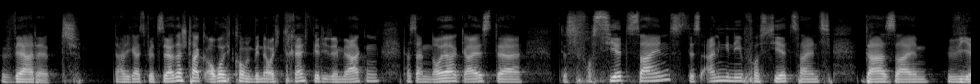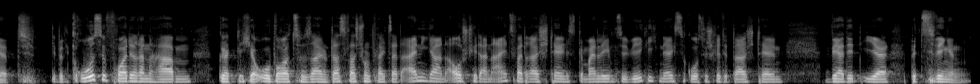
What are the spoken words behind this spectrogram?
werdet. Der Heilige Geist wird sehr, sehr stark auf euch kommen. Und wenn ihr euch trefft, werdet ihr merken, dass ein neuer Geist der, des Forciertseins, des angenehmen Forciertseins da sein wird. Ihr werdet große Freude daran haben, göttlicher Eroberer zu sein. Und das, was schon vielleicht seit einigen Jahren aussteht, an ein, zwei, drei Stellen des Gemeindelebens, die wirklich nächste große Schritte darstellen, werdet ihr bezwingen.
